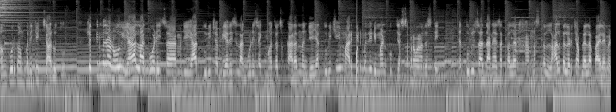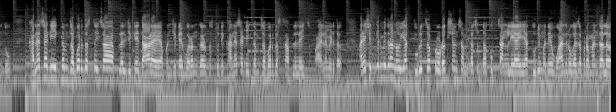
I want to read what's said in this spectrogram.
अंकुर कंपनीची चारू तूर. शेतकरी मित्रांनो ह्या लागवडीचा म्हणजे ह्या तुरीच्या बियाण्याच्या लागवडीचं एक महत्वाचं कारण म्हणजे या तुरीची मार्केटमध्ये डिमांड खूप जास्त प्रमाणात असते. या तुरीचा दाण्याचा कलर हा मस्त लाल कलरचा आपल्याला पाहायला मिळतो. खाण्यासाठी एकदम जबरदस्त याचा आपल्याला जे काही डाळ आहे आपण जे काही वरण करत असतो ते खाण्यासाठी एकदम जबरदस्त आपल्याला हिचं पाहायला मिळतं. आणि शेतकरी मित्रांनो या तुरीचं प्रोडक्शन क्षमता सुद्धा खूप चांगली आहे. या तुरीमध्ये वान रोगाचं प्रमाण झालं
